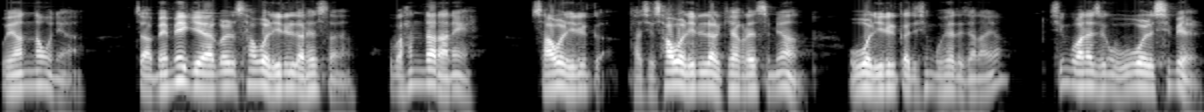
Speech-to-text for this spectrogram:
왜 안 나오냐? 자 매매 계약을 4월 1일 날 했어요. 한 달 안에 4월 1일 다시 4월 1일 날 계약을 했으면 5월 1일까지 신고해야 되잖아요. 신고 안 해서 지금 5월 10일,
